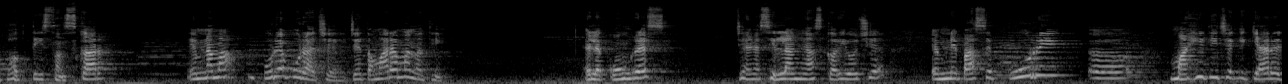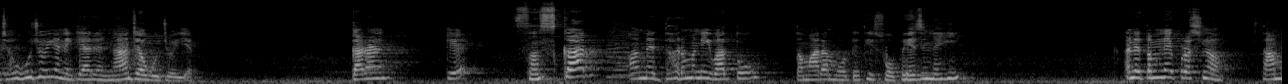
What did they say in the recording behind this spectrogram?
ભક્તિ, સંસ્કાર એમનામાં પૂરેપૂરા છે, જે તમારામાં નથી. એટલે કોંગ્રેસ જેણે શિલાન્યાસ કર્યો છે, એમની પાસે પૂરી માહિતી છે કે ક્યારે જવું જોઈએ ને ક્યારે ના જવું જોઈએ. કારણ કે સંસ્કાર અને ધર્મની વાતો તમારા મોઢેથી શોભે જ નહીં. અને તમને પ્રશ્ન, સામ,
